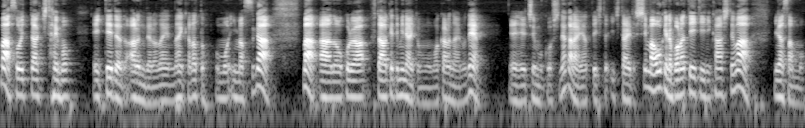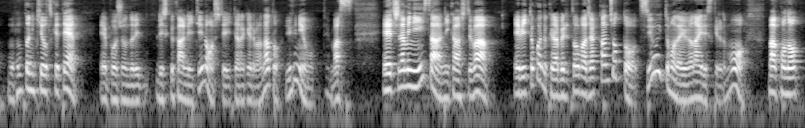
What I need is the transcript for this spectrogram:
まあそういった期待も一定程度あるんではないかなと思いますが、まあ、あの、これは蓋開けてみないともうわからないので、えー、注目をしながらやっていきたいですし、まあ大きなボラティティに関しては、皆さんももう本当に気をつけて、えー、ポジション取りリスク管理っていうのをしていただければなというふうに思っています。えー、ちなみにイーサーに関しては、えー、ビットコインと比べると、まあ若干ちょっと強いとまでは言わないですけれども、まあこの、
